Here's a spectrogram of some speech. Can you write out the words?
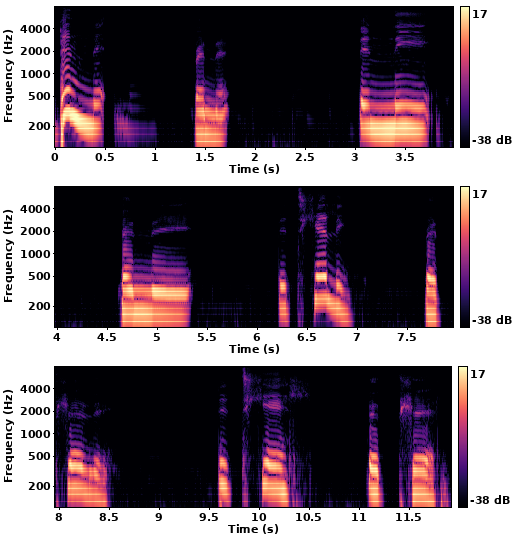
Binne. penny, Binni. penny, Betkelly. petkelly, Betgel. Betgel.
